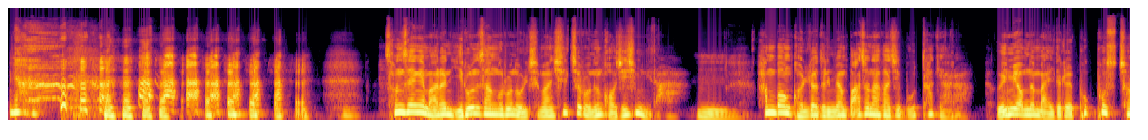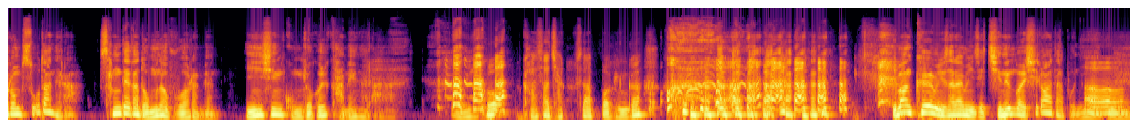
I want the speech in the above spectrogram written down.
선생의 말은 이론상으로는 옳지만 실제로는 거짓입니다. 음. 한번 걸려들면 빠져나가지 못하게 하라. 의미 없는 말들을 폭포수처럼 쏟아내라. 상대가 너무나 우월하면 인신 공격을 감행하라. 어, 이거 가사 작사법인가? 이만큼 이 사람이 이제 지는 걸 싫어하다 보니 어. 네.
